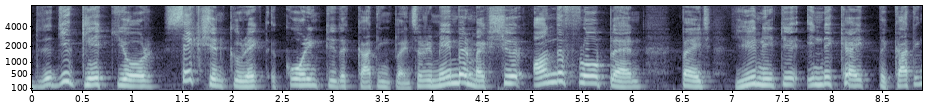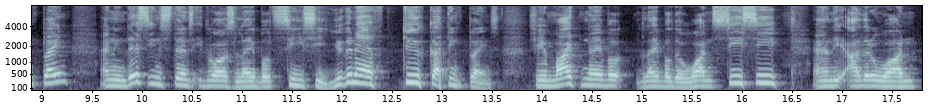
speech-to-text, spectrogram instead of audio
did you get your section correct according to the cutting plane. So remember, make sure on the floor plan page, you need to indicate the cutting plane. And in this instance, it was labeled CC. You're going to have two cutting planes. So you might label, label the one CC and the other one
